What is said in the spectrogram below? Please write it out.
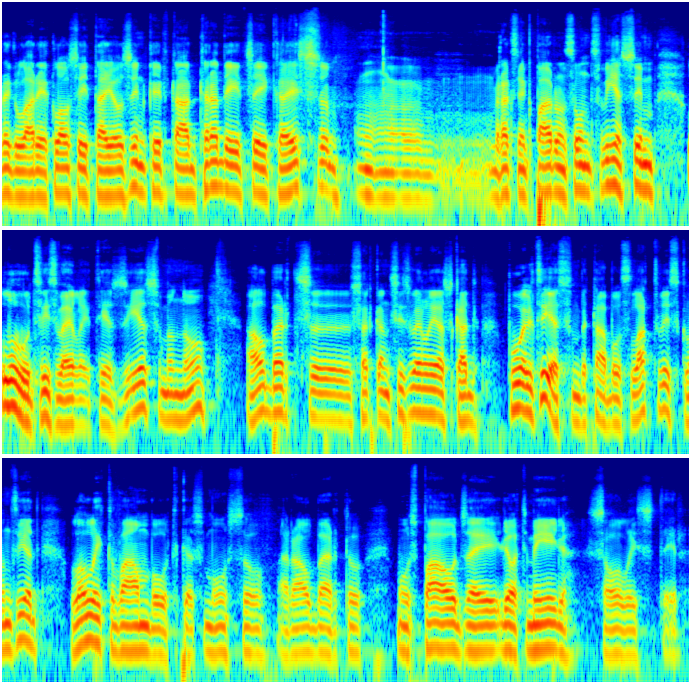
regulārie klausītāji jau zina, ka ir tāda tradīcija, ka es mm, rakstnieku pārunas un viesim lūdzu izvēlēties dziesmu. Nu, Alberts uh, Sarkans izvēlējās kādu poļu dziesmu, bet tā būs latviešu un dzied Lolita Vambūta, kas mūsu ar Albertu, mūsu paudzei ļoti mīļa solisti ir.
